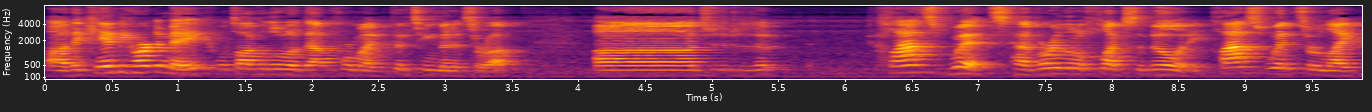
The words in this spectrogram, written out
Uh, they can be hard to make. We'll talk a little bit about that before my 15 minutes are up. Uh, class widths have very little flexibility. Class widths are like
